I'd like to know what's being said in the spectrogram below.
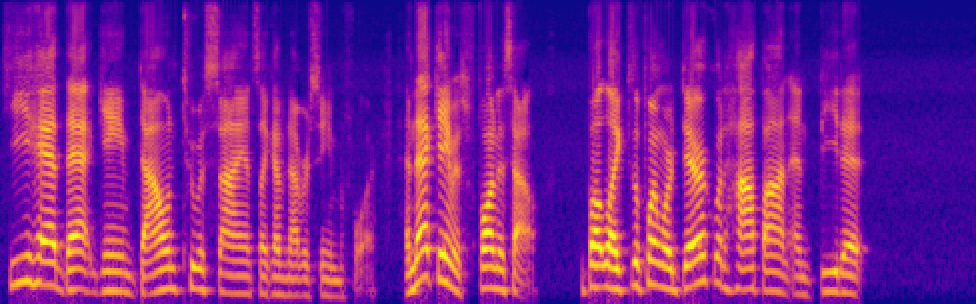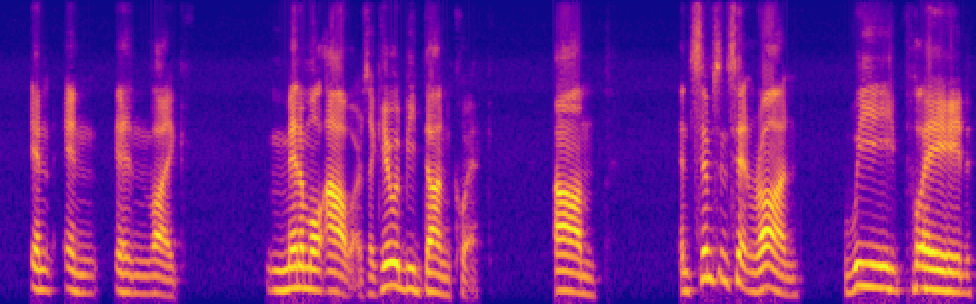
He had that game down to a science like I've never seen before. And that game is fun as hell. But like to the point where Derek would hop on and beat it in in in like minimal hours. Like it would be done quick. Um and Simpsons Hit and Run, we played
